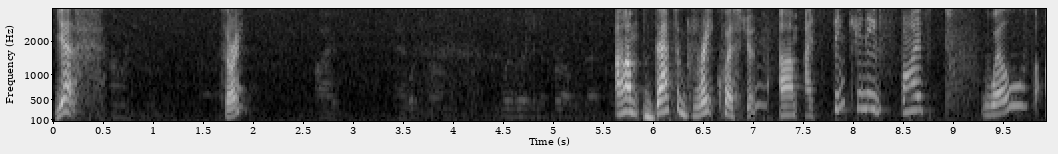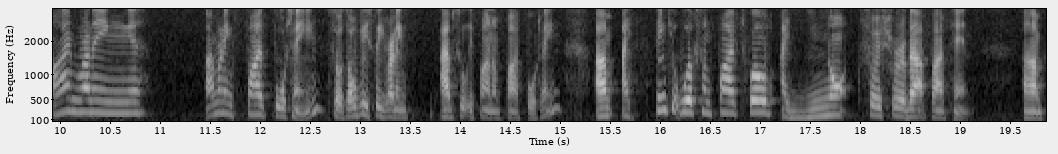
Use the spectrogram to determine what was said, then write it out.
Yes? Sorry? Um, that's a great question. Um, I think you need 512. I'm running, I'm running 514, so it's obviously running absolutely fine on 514. Um, I think it works on 512. I'm not so sure about 510. Um,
